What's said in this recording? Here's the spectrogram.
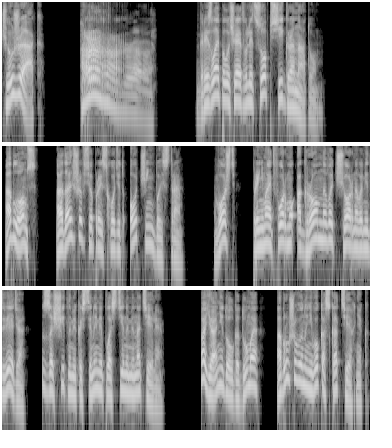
«Чужак!» Гризлай получает в лицо пси-гранату. Обломс. А дальше все происходит очень быстро. Вождь принимает форму огромного черного медведя с защитными костяными пластинами на теле. А я, недолго думая, обрушиваю на него каскад техник.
